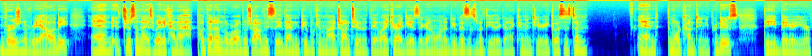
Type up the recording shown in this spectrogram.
version of reality. And it's just a nice way to kind of put that in the world, which obviously then people can latch onto. And if they like your ideas, they're going to want to do business with you. They're going to come into your ecosystem. And the more content you produce, the bigger your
